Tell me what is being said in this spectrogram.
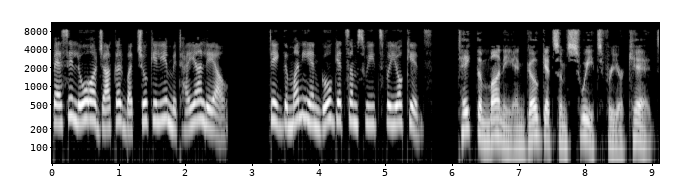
पैसे लो और जाकर बच्चों के लिए मिठाइयाँ ले आओ। Take the money and go get some sweets for your kids Take the money and go get some sweets for your kids.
